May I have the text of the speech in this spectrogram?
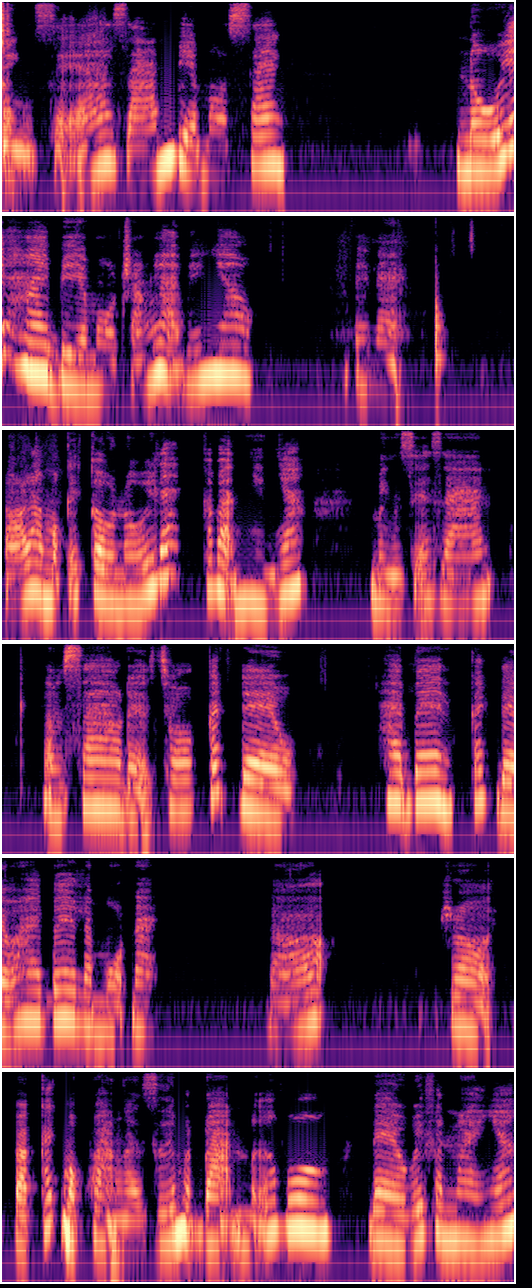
Mình sẽ dán bìa màu xanh. Nối hai bìa màu trắng lại với nhau. Đây này. Đó là một cái cầu nối đấy. Các bạn nhìn nhé. Mình sẽ dán làm sao để cho cách đều hai bên, cách đều hai bên là một này. Đó. Rồi, và cách một khoảng ở dưới một đoạn nữa vuông đều với phần này nhé.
